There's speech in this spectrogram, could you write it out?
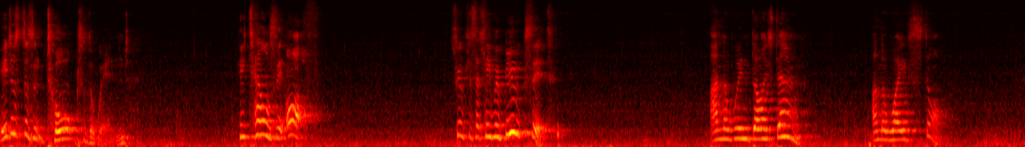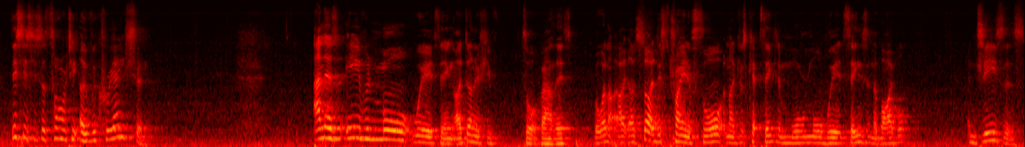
he just doesn't talk to the wind, he tells it off. Scripture says he rebukes it. And the wind dies down. And the waves stop. This is his authority over creation. And there's an even more weird thing. I don't know if you've thought about this, but when I, I started this train of thought and I just kept thinking of more and more weird things in the Bible. And Jesus,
